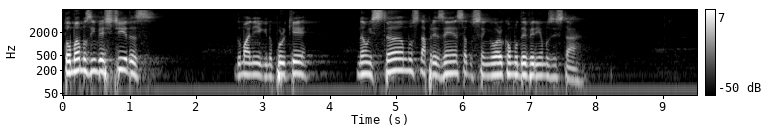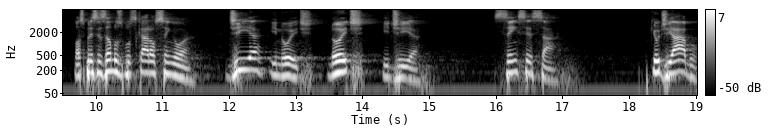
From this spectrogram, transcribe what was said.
tomamos investidas do maligno, porque não estamos na presença do Senhor como deveríamos estar. Nós precisamos buscar ao Senhor dia e noite, noite e dia, sem cessar. Porque o diabo,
